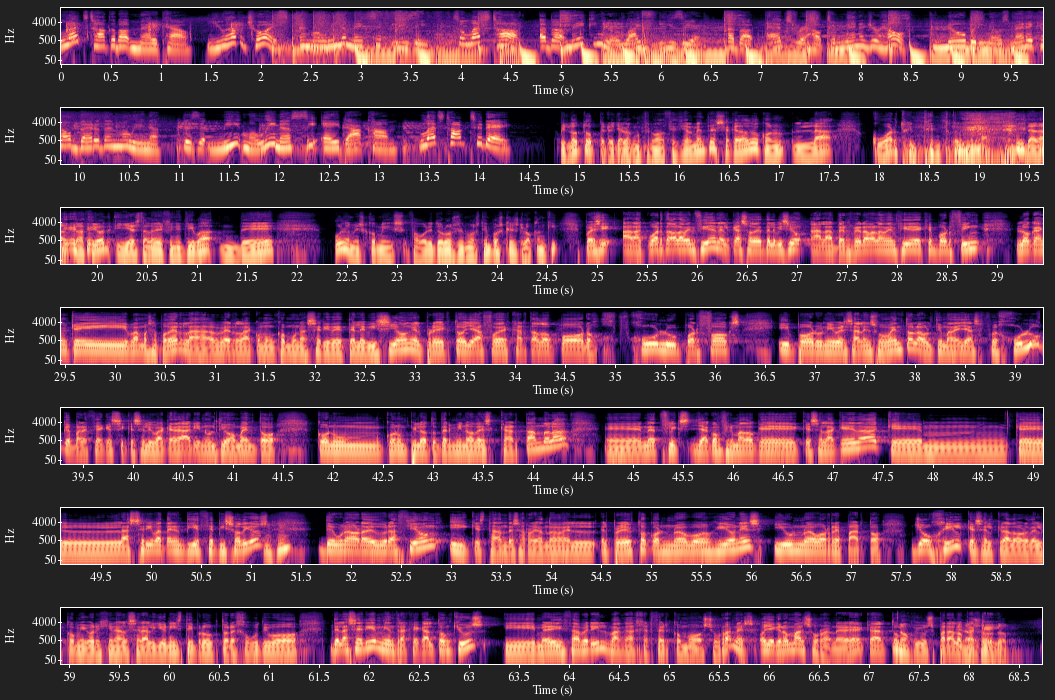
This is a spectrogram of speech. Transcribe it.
Let's talk about MediCal. You have a choice, and Molina makes it easy. So let's talk about making your life easier, about extra help to manage your health. Nobody knows MediCal better than Molina. Visit meetmolinaca.com. Let's talk today. piloto, pero ya lo ha confirmado oficialmente, se ha quedado con la cuarto intento de, adaptación y esta la definitiva de uno de mis cómics favoritos de los últimos tiempos, que es Lock and Key. Pues sí, a la cuarta va la vencida, en el caso de televisión, a la tercera va la vencida, es que por fin Lock and Key vamos a poderla, verla como, como una serie de televisión. El proyecto ya fue descartado por Hulu, por Fox y por Universal en su momento. La última de ellas fue Hulu, que parecía que sí que se lo iba a quedar y en último momento con un, con un piloto terminó descartándola. Eh, Netflix ya ha confirmado que, que se la queda, que, mmm, que el, la serie va a tener 10 episodios uh -huh. de una hora de duración y que están desarrollando el, el, proyecto con nuevos guiones y un nuevo reparto. Joe Hill, que es el creador del cómic original, será el guionista y productor ejecutivo de la serie, mientras que Carlton Cuse y Meredith Averill van a ejercer como showrunners. Oye, que no es mal showrunner, ¿eh? Carlton no, Cuse para lo que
